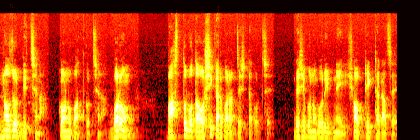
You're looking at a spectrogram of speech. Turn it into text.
নজর দিচ্ছে না, কর্ণপাত করছে না। বরং বাস্তবতা অস্বীকার করার চেষ্টা করছে। দেশে কোনো গরিব নেই, সব ঠিকঠাক আছে।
